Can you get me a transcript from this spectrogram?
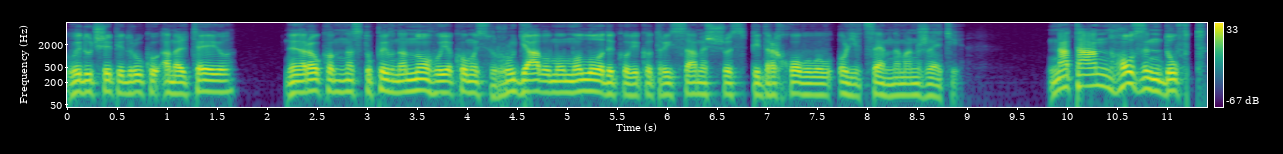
ведучи під руку Амальтею, ненароком наступив на ногу якомусь рудявому молодикові, котрий саме щось підраховував олівцем на манжеті. Натан Гозендуфт,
